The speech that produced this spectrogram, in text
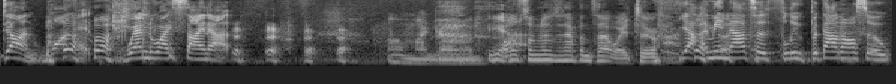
"Done. Want it. when do I sign up?" Oh my god! Yeah. Well, sometimes it happens that way too. Yeah, I mean that's a fluke, but that also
